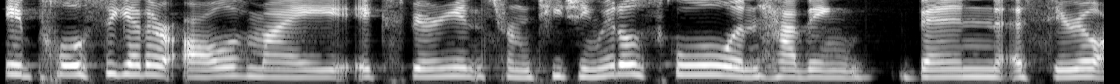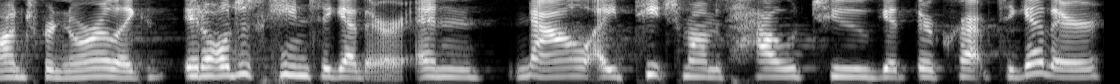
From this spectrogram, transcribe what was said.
it pulls together all of my experience from teaching middle school and having been a serial entrepreneur. Like it all just came together. And now I teach moms how to get their crap together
